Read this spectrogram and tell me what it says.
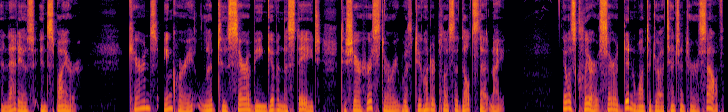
and that is inspire. Karen's inquiry led to Sarah being given the stage to share her story with 200 plus adults that night. It was clear Sarah didn't want to draw attention to herself,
